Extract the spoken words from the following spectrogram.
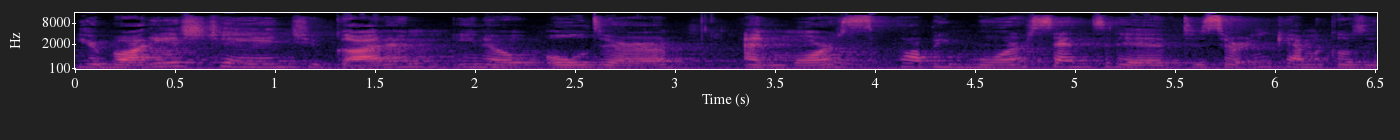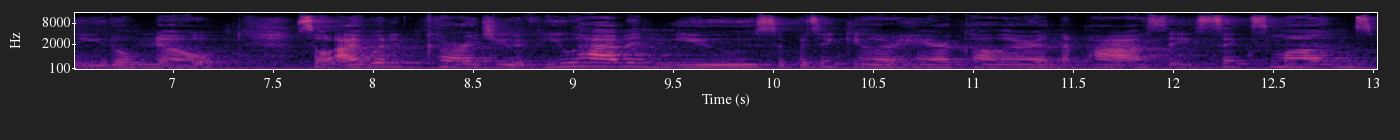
your body has changed, you've gotten, you know, older and more, probably more sensitive to certain chemicals and you don't know. So I would encourage you, if you haven't used a particular hair color in the past, say six months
